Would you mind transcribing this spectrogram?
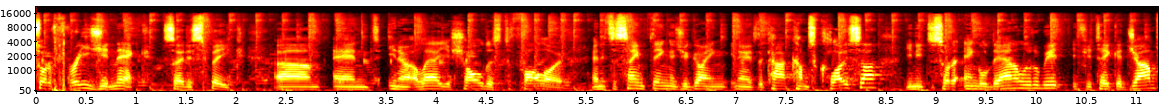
sort of freeze your neck, so to speak, um, and you know allow your shoulders to follow. And it's the same thing as you're going. You know, if the car comes closer, you need to sort of angle down a little bit. If you take a jump,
